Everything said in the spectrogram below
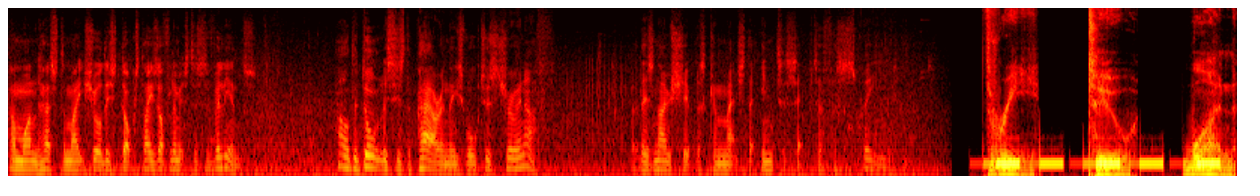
Someone has to make sure this dock stays off limits to civilians. Oh, the Dauntless is the power in these waters, true enough. But there's no ship that can match the Interceptor for speed. Three, two, one.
